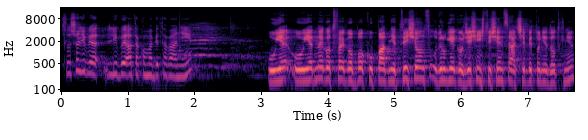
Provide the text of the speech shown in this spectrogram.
Слышали вы, ли вы о таком обетовании? U, je, u jednego Twojego boku padnie tysiąc, u drugiego dziesięć tysięcy, a Ciebie to nie dotknie?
